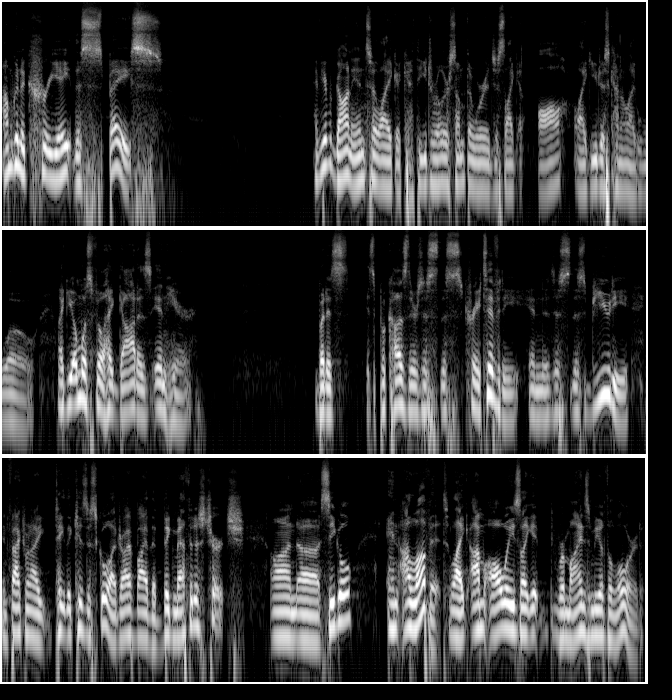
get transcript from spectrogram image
I'm going to create this space. Have you ever gone into like a cathedral or something where it's just like awe? Like you just kind of like, whoa. Like you almost feel like God is in here. But it's it's because there's this this creativity and this this beauty. In fact, when I take the kids to school, I drive by the big Methodist church on uh, Siegel, and I love it. Like I'm always like it reminds me of the Lord.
